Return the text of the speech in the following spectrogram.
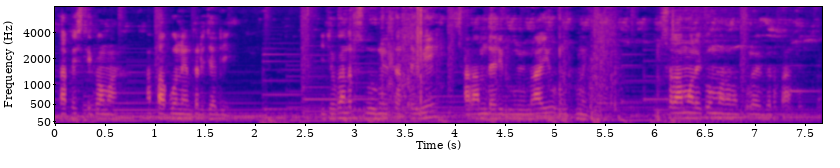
tetap istiqomah apa pun yang terjadi. Hijaukan terus bumi pertiwi salam dari bumi Melayu untuk negeri Assalamualaikum warahmatullahi wabarakatuh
